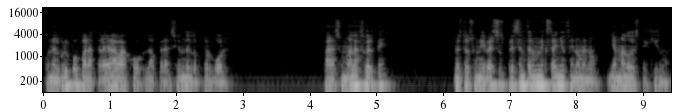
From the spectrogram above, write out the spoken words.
con el grupo para traer abajo la operación del Dr. Ball. Para su mala suerte, nuestros universos presentan un extraño fenómeno llamado espejismo,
